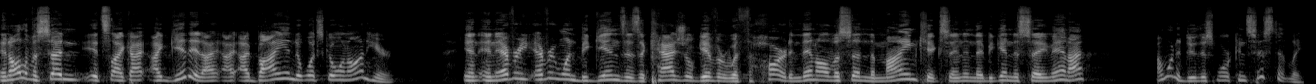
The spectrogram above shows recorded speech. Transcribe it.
And all of a sudden, it's like, I, I get it. I, I, I buy into what's going on here. And, and every, everyone begins as a casual giver with the heart, and then all of a sudden the mind kicks in, and they begin to say, Man, I, I want to do this more consistently.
